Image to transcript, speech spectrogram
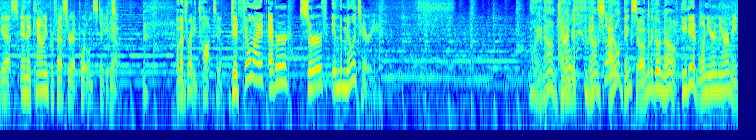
yes, an accounting professor at Portland State. Yeah. Oh, that's right. He taught too. Did Phil Knight ever serve in the military? Boy, now I'm I don't to. think now I'm- so. I don't think so. I'm gonna go no. He did one year in the Army.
